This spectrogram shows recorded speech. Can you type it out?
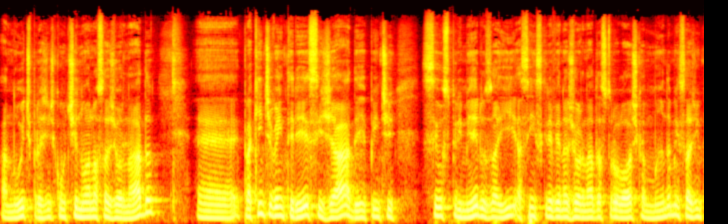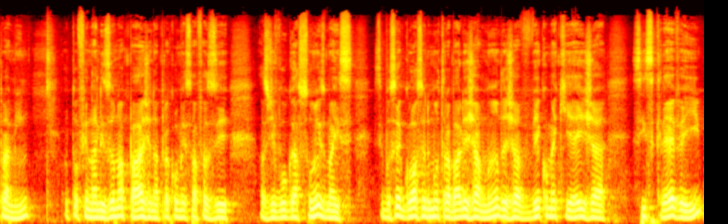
à noite para a gente continuar nossa jornada. É, para quem tiver interesse já, de repente, ser os primeiros aí a se inscrever na jornada astrológica, manda mensagem para mim. Eu estou finalizando a página para começar a fazer as divulgações, mas se você gosta do meu trabalho, já manda, já vê como é que é e já se inscreve aí.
